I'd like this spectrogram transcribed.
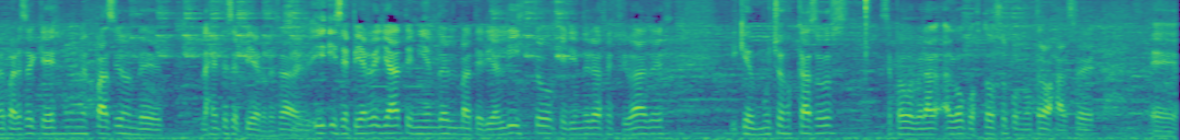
me parece que es un espacio donde la gente se pierde, ¿sabes? Sí. Y, y se pierde ya teniendo el material listo, queriendo ir a festivales y que en muchos casos se puede volver algo costoso por no trabajarse eh,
